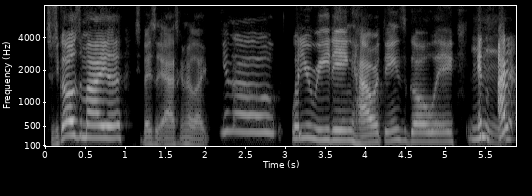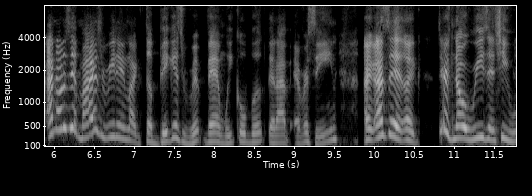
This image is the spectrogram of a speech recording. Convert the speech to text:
So she goes to Maya. She's basically asking her, like, you know, what are you reading? How are things going? Mm-hmm. And I, I noticed that Maya's reading like the biggest Rip Van Winkle book that I've ever seen. Like I said, like, there's no reason she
